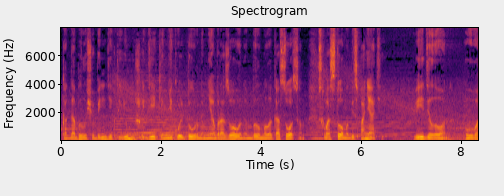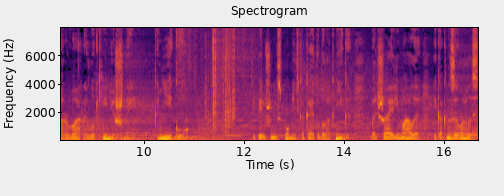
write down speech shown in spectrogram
когда был еще Бенедикт юношей, диким, некультурным, необразованным, был молокососом, с хвостом и без понятий. Видел он у Варвары Лукинишны книгу. Теперь уж и не вспомнить, какая это была книга, большая или малая, и как называлась.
